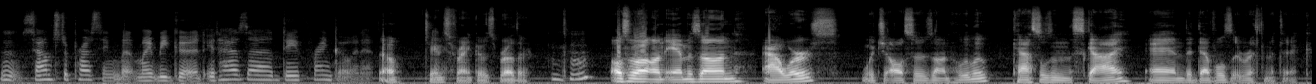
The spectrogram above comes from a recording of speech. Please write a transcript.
Mm, sounds depressing, but it might be good. It has uh, Dave Franco in it. Oh, James Franco's brother. Mm-hmm. Also on Amazon, Hours, which also is on Hulu, Castles in the Sky, and The Devil's Arithmetic.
